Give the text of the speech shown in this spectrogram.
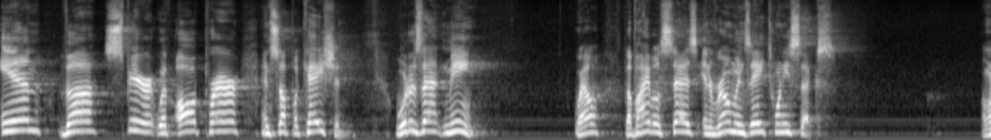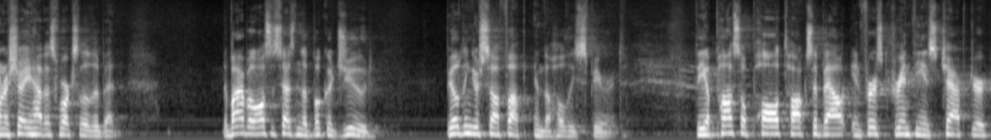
in the Spirit with all prayer and supplication. What does that mean? Well, the Bible says in Romans 8 26, I want to show you how this works a little bit. The Bible also says in the book of Jude, building yourself up in the Holy Spirit. The apostle Paul talks about in 1 Corinthians chapter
